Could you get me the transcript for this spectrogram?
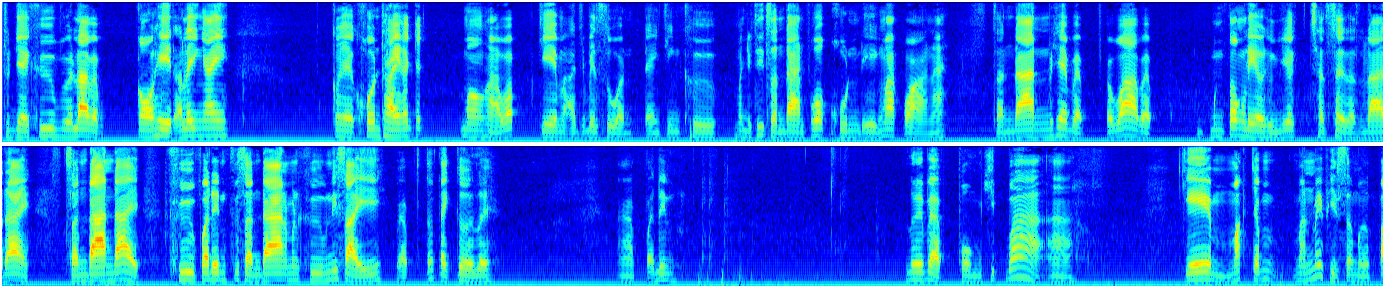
ส่วนใหญ่คือเวลาแบบก่อเหตุอะไรไงก็อย่างคนไทยก็จะมองหาว่าเกมอาจจะเป็นส่วน แต่จริงๆคือ มันอยู่ที่สันดานพวกคุณเองมากกว่านะ สันดานไม่ใช่แบบแปลว่าแบบ มึงต้องเลวถึงจะชัดใส่สันดาได้ สันดานได้ คือประเด็นคือสันดานมันคือนิสัยแบบตั้งแต่เกิดเลย อ่า ประเด็น เลยแบบผมคิดว่า อ่า เกมมักจะมันไม่ผิดเสมอไป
